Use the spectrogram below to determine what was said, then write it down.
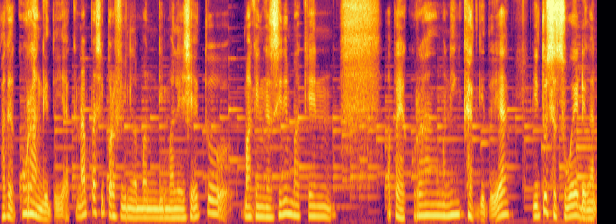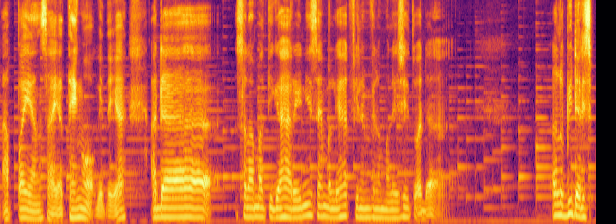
agak kurang gitu ya. Kenapa sih perfilman di Malaysia itu makin ke sini makin apa ya kurang meningkat gitu ya? Itu sesuai dengan apa yang saya tengok gitu ya. Ada selama tiga hari ini saya melihat film-film Malaysia itu ada lebih dari 10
